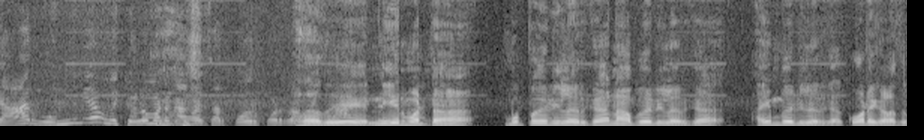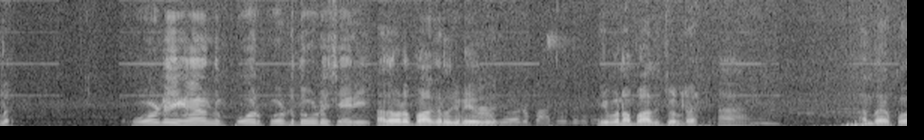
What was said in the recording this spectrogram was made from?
யார் ஒன்றுமே அவங்க சொல்ல மாட்டேங்காங்க சார் போர் போடுறாங்க அதாவது நீர் மட்டம் முப்பது அடியில் இருக்கா நாற்பது அடியில் இருக்கா ஐம்பது அடியில் இருக்கா கோடை காலத்தில்? கோடை காலம் போர் போட்டதோடு சரி. அதோட பார்க்குறது கிடையாது. அதோட பார்க்குறது கிடையாது. இப்போ நான் பார்த்து சொல்கிறேன் அந்த இப்போ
